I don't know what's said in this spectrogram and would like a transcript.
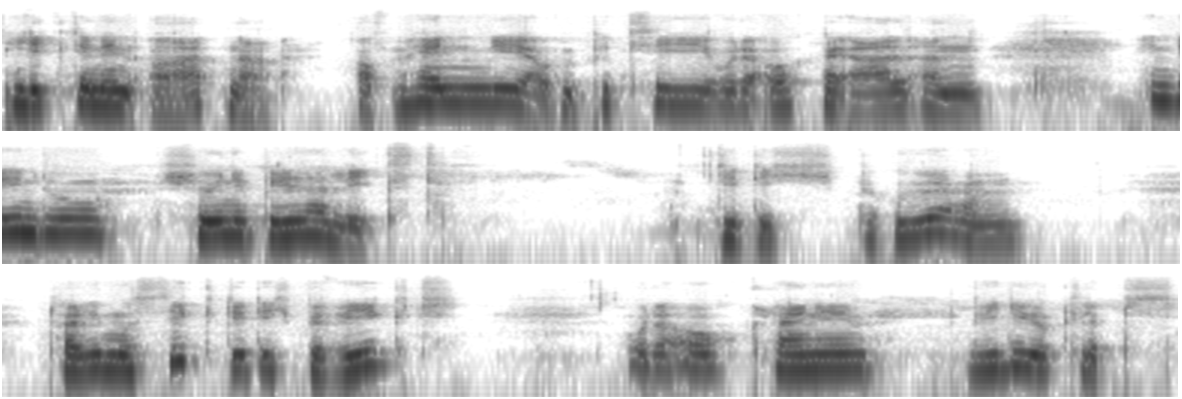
Leg dir einen Ordner auf dem Handy, auf dem PC oder auch real an, in den du schöne Bilder legst, die dich berühren. Tolle Musik, die dich bewegt oder auch kleine Videoclips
